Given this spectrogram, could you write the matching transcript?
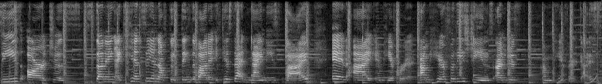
These are just stunning. I can't say enough good things about it. It gives that 90s vibe and I am here for it. I'm here for these jeans. I'm just here for it guys.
